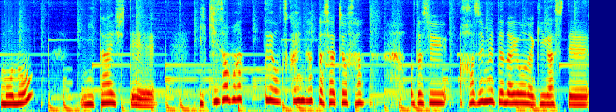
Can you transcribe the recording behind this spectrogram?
ものに対して生き様ってお使いになった社長さん私初めてなような気がして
